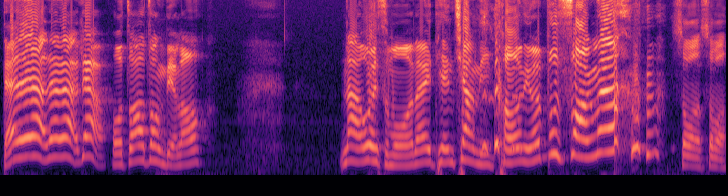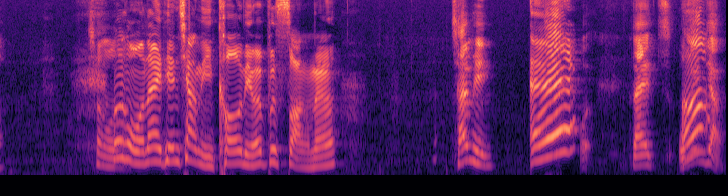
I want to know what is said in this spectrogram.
等一下等等等，我抓到重点喽。那为什么我那一天呛你抠你会不爽呢？什么什么？趁为什么我那一天呛你抠你会不爽呢？产品哎、来，我跟你讲，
